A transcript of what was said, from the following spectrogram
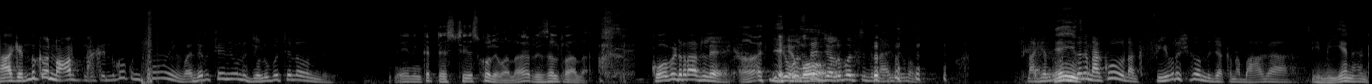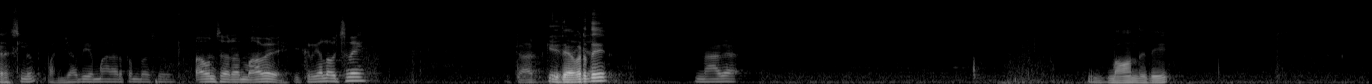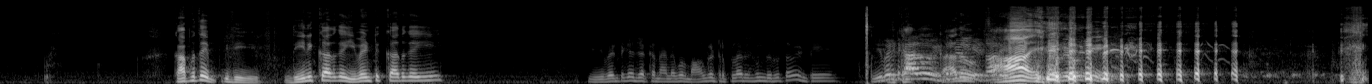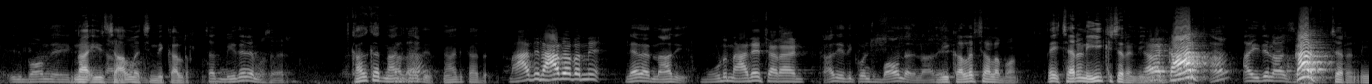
నాకెందుకో నార్త్ నాకెందుకో కొంచెం ఈ వెదర్ చేంజ్ వల్ల జలుబు వచ్చేలా ఉంది. నేను ఇంకా టెస్ట్ చేసుకోలే వాళ్ళ రిజల్ట్ రాలా. కోవిడ్ రాదులే. జలుబు వచ్చింది మాక్సిమం. నిజంగా నాకు నాకు ఫీవరిష్గా ఉంది జక్కన బాగా. ఈ మీయేనా డ్రెస్లు పంజాబీ ఏం మాట్లాడతాం బస్సు? అవును సార్ అది మావే. ఇక్కడికి ఎలా వచ్చినాయి? ఇది ఎవరిది? నాదే బాగుంది ఇది. కాకపోతే ఇది దీనికి కాదుగా ఈవెంట్కి కాదుగా ఇవి ఈవెంట్గా జక్కన లేకపోతే మామూలుగా ట్రిపుల్ ఆర్ వేసుకుని తిరుగుతావు ఏంటి ఈవెంట్ కాదు కాదు. interview కి, sorry. ఆ, ఇది బాగుంది. నా ఇది చాలా నచ్చింది కలర్. Sir మీదేనేమో sir? కాదు కాదు నాది కాదు నాది కాదు. నాది నాదే అవన్నీ లేదా అది నాది? మూడు నాదే చరణ్. కాదు ఇది కొంచెం బాగుంది అది నాది. ఈ కలర్ చాలా బాగుంది. ఏ చరణ్ ఈకి చరణ్. కార్ ఇదే నాది కార్ చరణ్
